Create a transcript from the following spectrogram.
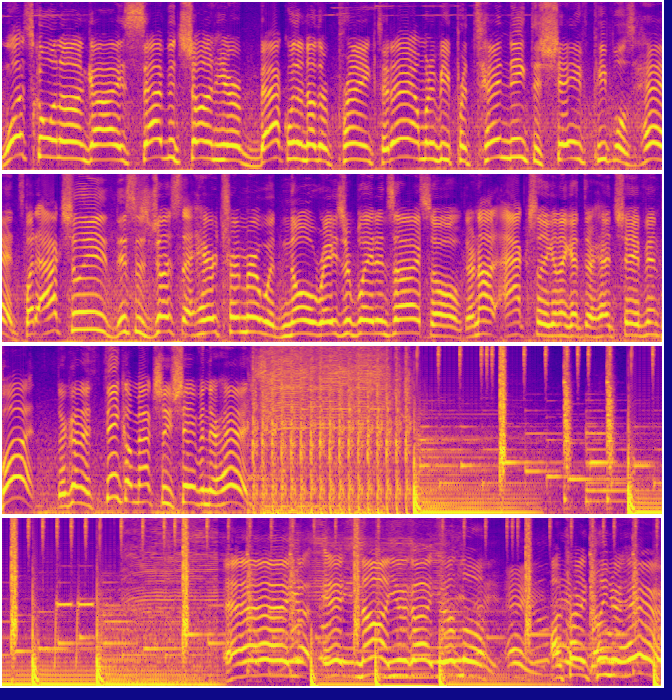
What's going on guys? Savage Shawn here, back with another prank. Today I'm gonna be pretending to shave people's heads. But actually, this is just a hair trimmer with no razor blade inside. So they're not actually gonna get their head shaven, but they're gonna think I'm actually shaving their heads. Hey, you got- hey, nah, you got your little. Hey. I'm trying to clean your hair.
